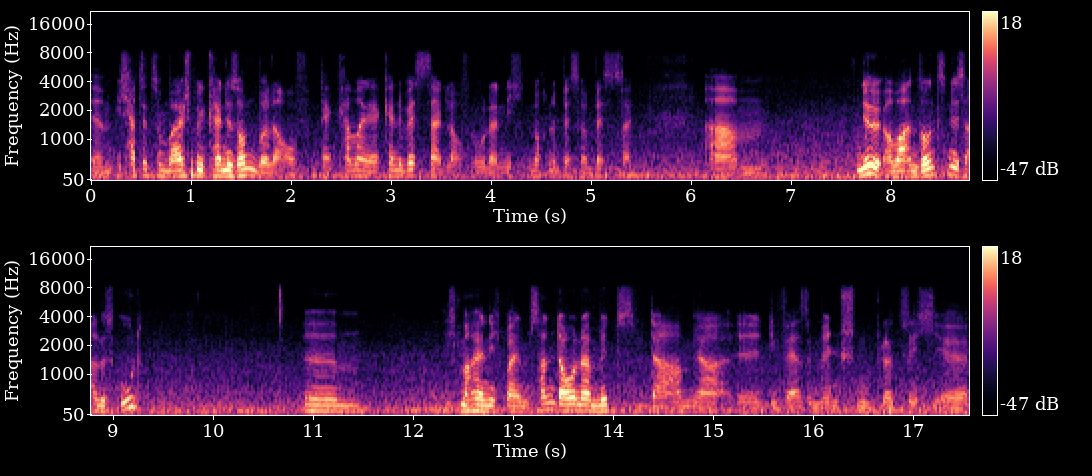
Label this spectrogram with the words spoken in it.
Ähm, ich hatte zum Beispiel keine Sonnenbrille auf. Dann kann man ja keine Bestzeit laufen oder nicht noch eine bessere Bestzeit. Ähm, nö, aber ansonsten ist alles gut. Ähm, ich mache ja nicht beim Sundowner mit. Da haben ja äh, diverse Menschen plötzlich äh,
